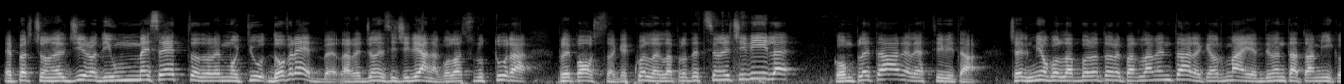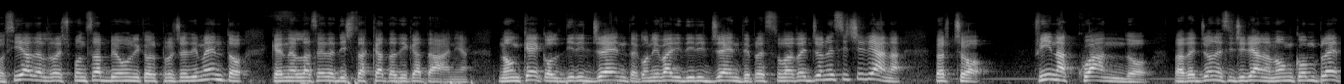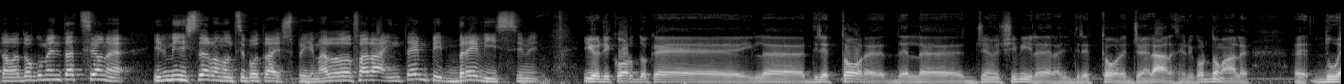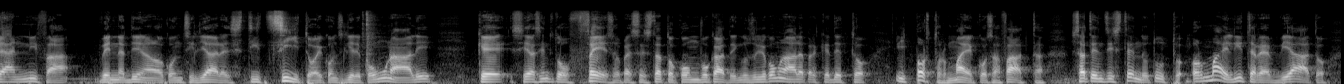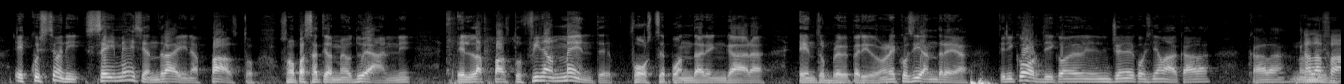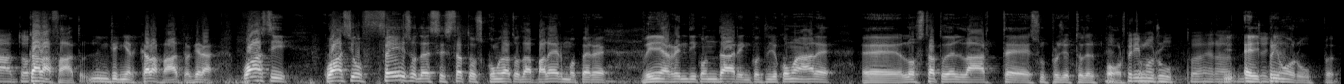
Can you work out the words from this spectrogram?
e perciò nel giro di un mesetto dovrebbe la regione siciliana con la struttura preposta che è quella della protezione civile completare le attività. C'è il mio collaboratore parlamentare che ormai è diventato amico sia del responsabile unico del procedimento che nella sede distaccata di Catania, nonché col dirigente, con i vari dirigenti presso la regione siciliana Perciò fino a quando la regione siciliana non completa la documentazione il Ministero non si potrà esprimere, lo farà in tempi brevissimi. Io ricordo che il direttore del genio civile, era il direttore generale se non ricordo male, eh, due anni fa venne a dire alla consigliere stizzito ai consiglieri comunali che si era sentito offeso per essere stato convocato in consiglio comunale perché ha detto il porto ormai è cosa fatta, state insistendo tutto, ormai l'iter è avviato, è questione di sei mesi andrà in appalto, sono passati almeno due anni e l'appalto finalmente forse può andare in gara entro un breve periodo, non è così Andrea? Ti ricordi l'ingegnere come si chiamava? Cala? Cala? Calafato. Calafato, l'ingegnere Calafato che era quasi quasi offeso di essere stato scomodato da Palermo per venire a rendicontare in Consiglio Comunale eh, lo stato dell'arte sul progetto del porto. Il primo RUP. Era è il primo RUP.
